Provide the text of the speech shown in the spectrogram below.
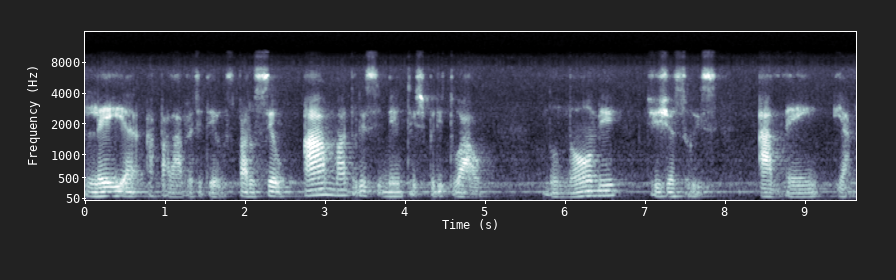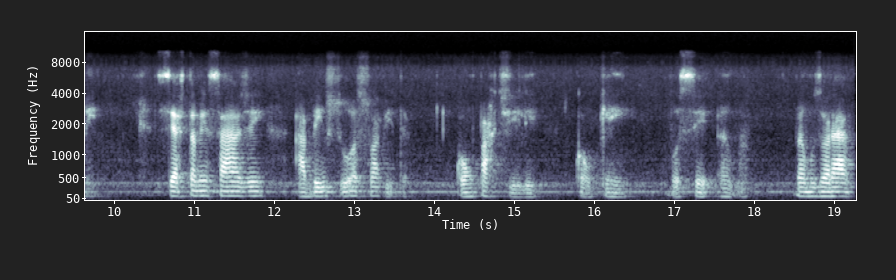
leia a palavra de Deus para o seu amadurecimento espiritual. No nome de Jesus. Amém e amém. Se esta mensagem abençoa a sua vida. Compartilhe com quem você ama. Vamos orar.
